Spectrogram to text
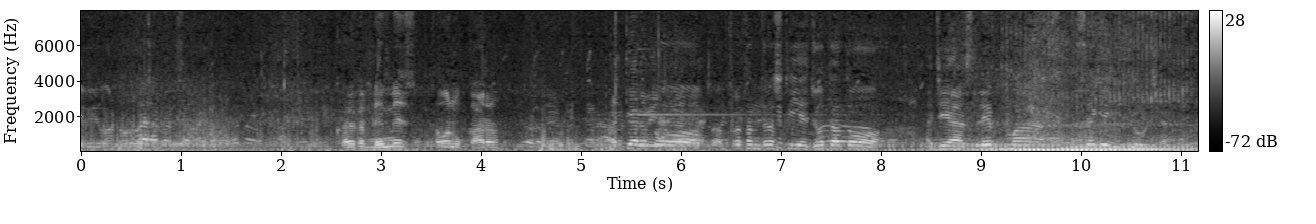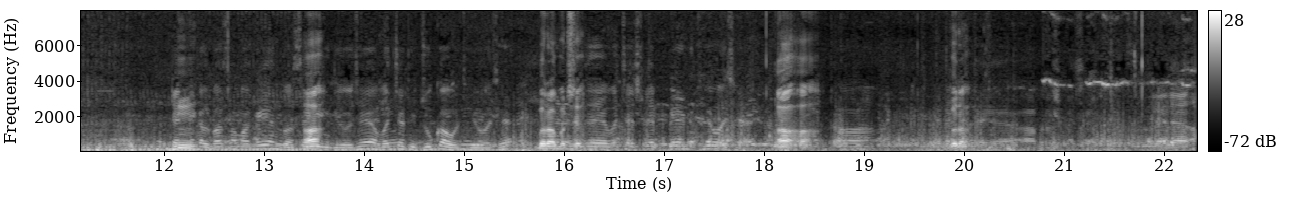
એવી વાહનો ખરેખર ડેમેજ થવાનું કારણ? અત્યારે તો પ્રથમ દ્રષ્ટિએ જોતા તો જે આ સ્લેબમાં સેગિંગ થયું છે. ટેકનિકલ ભાષામાં કહીએ ને તો સેગિંગ થયું છે વચ્ચેથી ઝુકાવ થયો છે. બરાબર છે. વચ્ચે સ્લેબ બેન્ડ થયો છે. હા હા. બરાબર. આ પ્રશ્ન છે એટલે એને આ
